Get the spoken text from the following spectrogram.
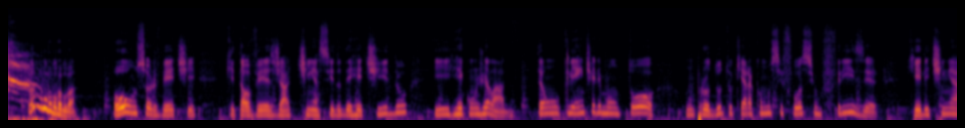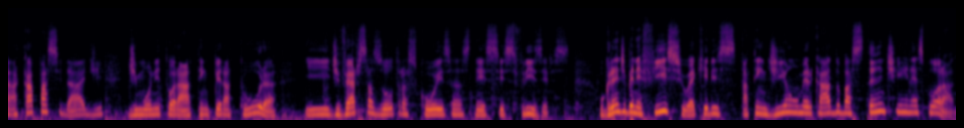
ou um sorvete que talvez já tinha sido derretido e recongelado. Então o cliente ele montou um produto que era como se fosse um freezer, que ele tinha a capacidade de monitorar a temperatura e diversas outras coisas nesses freezers. O grande benefício é que eles atendiam um mercado bastante inexplorado.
